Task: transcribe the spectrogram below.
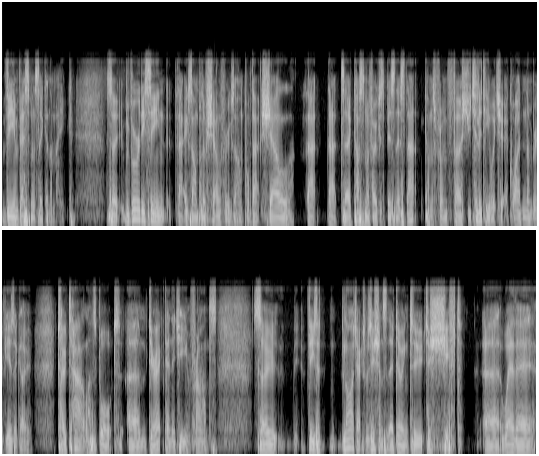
the investments they're going to make, so we've already seen that example of Shell, for example. That Shell that that uh, customer focused business that comes from First Utility, which it acquired a number of years ago. Total has bought um, Direct Energy in France. So these are large acquisitions that they're doing to to shift uh, where their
